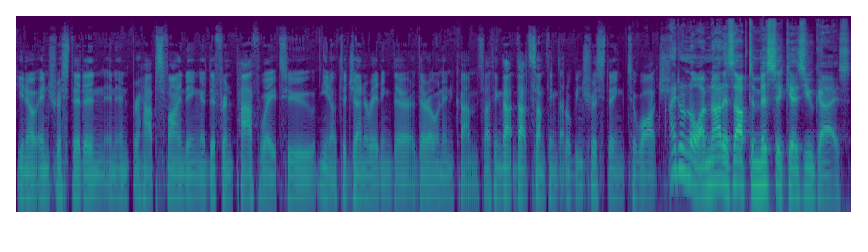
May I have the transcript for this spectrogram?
you know interested in, in, in perhaps finding a different pathway to you know to generating their their own income. So i think that that's something that'll be interesting to watch. I don't know. I'm not as optimistic as you guys.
